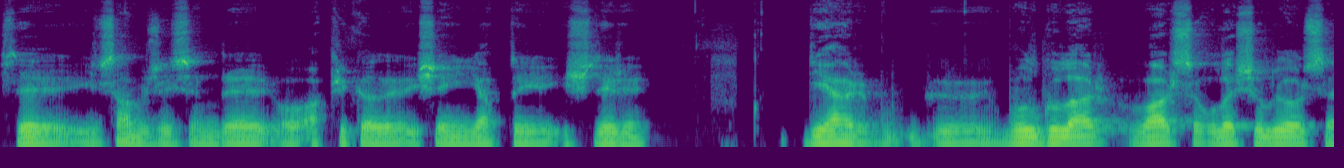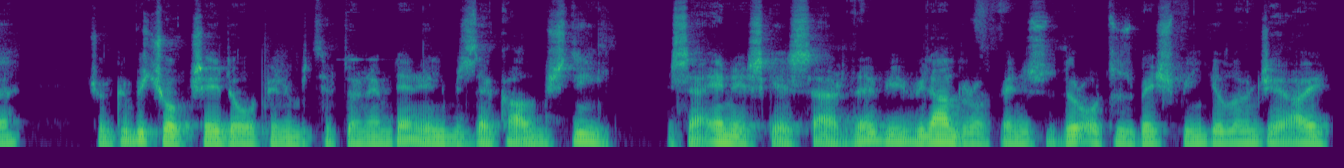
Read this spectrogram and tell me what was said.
işte İnsan Müzesi'nde o Afrikalı şeyin yaptığı işleri, diğer, eee, bulgular varsa, ulaşılıyorsa çünkü birçok şey de o primitif dönemden elimizde kalmış değil. Mesela en eski eser de bir Willandröf Venüsü'dür. 35.000 yıl önceye ait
